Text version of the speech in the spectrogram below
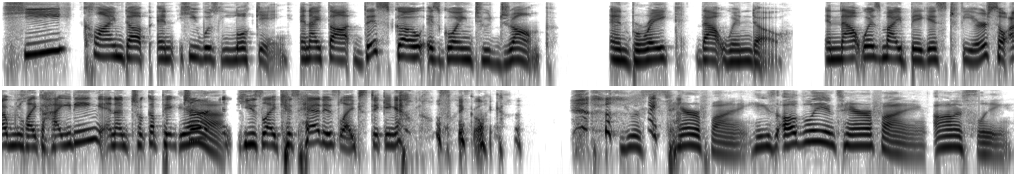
He climbed up and he was looking, and I thought this goat is going to jump and break that window. And that was my biggest fear. So I'm like hiding and I took a picture. Yeah. And he's like, his head is like sticking out. I was like, oh my God. He was terrifying. He's ugly and terrifying. Honestly,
